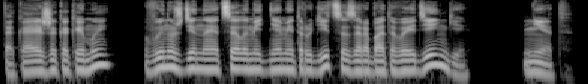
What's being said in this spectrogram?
Такая же, как и мы? Вынужденная целыми днями трудиться, зарабатывая деньги? Нет,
